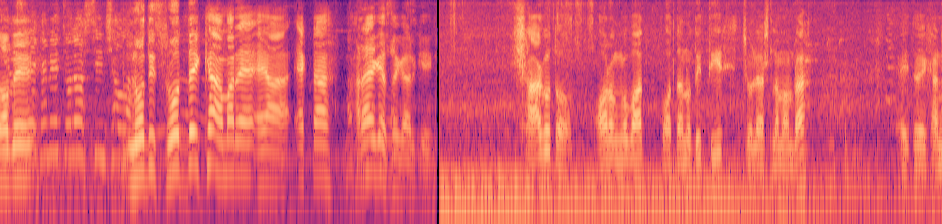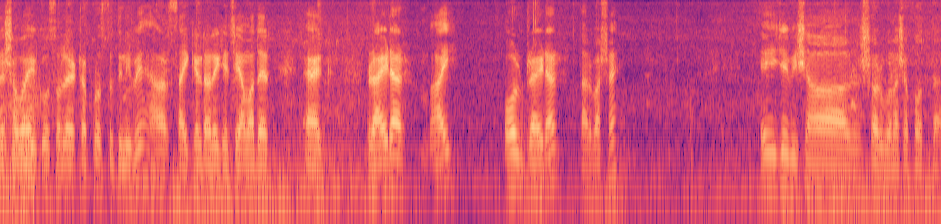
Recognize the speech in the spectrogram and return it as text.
তবে নদী স্রোত দেখে আমার একটা হারায় গেছে আর কি। স্বাগত অরঙ্গবাদ পদ্মা নদীর তীর, চলে আসলাম আমরা। এই তো এখানে সবাই গোসলের একটা প্রস্তুতি নিবে আর সাইকেলটা রেখেছি আমাদের এক রাইডার ভাই ওল্ড রাইডার তার বাসায়। এই যে বিশাল সর্বনাশা পদ্মা।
